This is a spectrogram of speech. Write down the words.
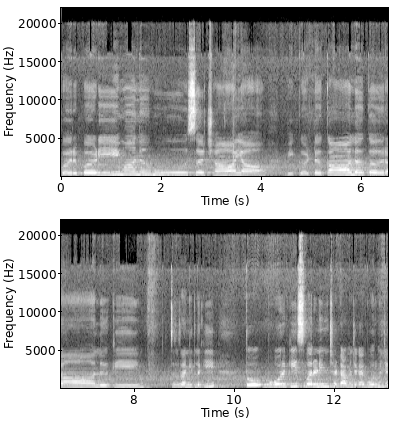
सब पर पड़ी मन हूस छाया विकट काल कराल की. जसं सांगितलं की तो भोर की स्वर्णिम छटा म्हणजे काय भोर म्हणजे?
